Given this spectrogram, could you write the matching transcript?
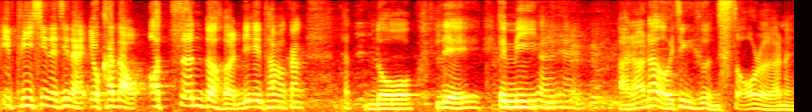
一批新的进来，又看到哦，真的很厉害。他们刚罗列咪啊，啊，那那我已经很熟了呢，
